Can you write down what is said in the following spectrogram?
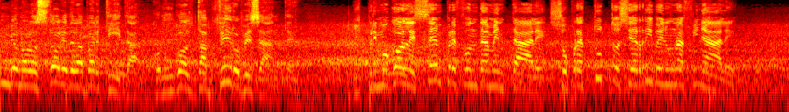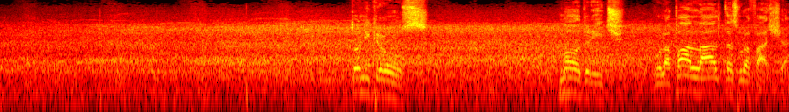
Cambiano la storia della partita con un gol davvero pesante. Il primo gol è sempre fondamentale, soprattutto se arriva in una finale. Toni Kroos. Modric con la palla alta sulla fascia.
